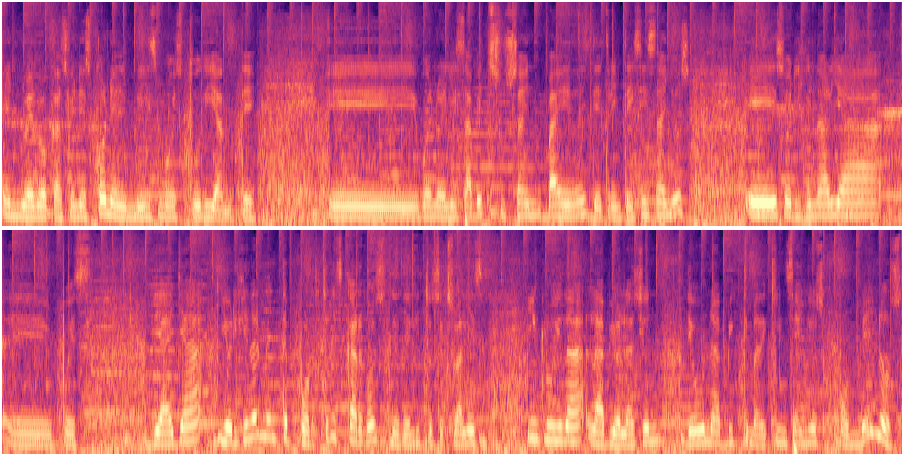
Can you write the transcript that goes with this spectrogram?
en nueve ocasiones con el mismo estudiante. Eh, bueno, Elizabeth Susan Bailey, de 36 años, es originaria, eh, pues, de allá y originalmente por tres cargos de delitos sexuales, incluida la violación de una víctima de 15 años o menos,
